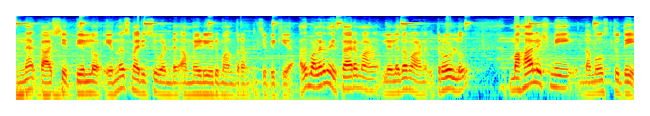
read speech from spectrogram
ഇന്ന കാശ് എത്തിയല്ലോ എന്ന് സ്മരിച്ചുകൊണ്ട് അമ്മയുടെ ഒരു മന്ത്രം ജപിക്കുക. അത് വളരെ നിസ്സാരമാണ് ലളിതമാണ്. ഇത്രേ ഉള്ളൂ. മഹാലക്ഷ്മി നമോസ്തുതേ.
